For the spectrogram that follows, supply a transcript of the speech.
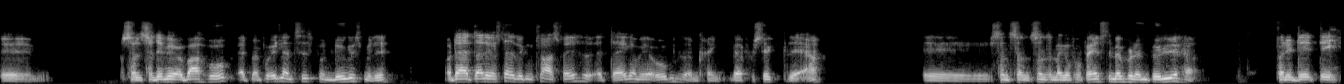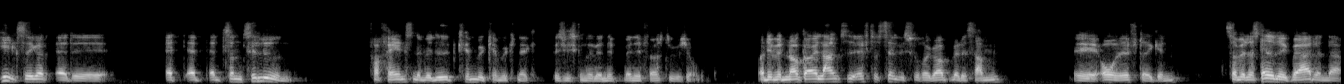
Øh, så, så det vil jeg jo bare håbe, at man på et eller andet tidspunkt lykkes med det. Og der, der er det jo stadigvæk en klar svaghed, at der ikke er mere åbenhed omkring, hvad projektet det er. Øh, sådan, sådan, sådan, så man kan få fansene med på den bølge her. For det, det er helt sikkert, at, øh, at, at, at sådan tilliden fra fansene vil lide et kæmpe, kæmpe knæk, hvis vi skal vende, vende i første division. Og det vil nok gøre i lang tid efter, selv hvis vi rykker op med det samme øh, året efter igen. Så vil der stadigvæk være den der,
